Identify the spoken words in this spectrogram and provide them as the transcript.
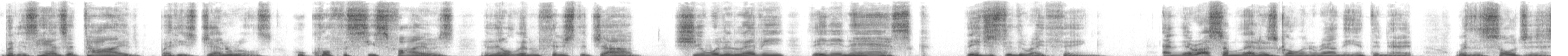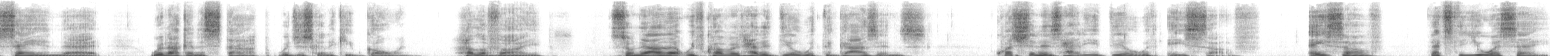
but his hands are tied by these generals who call for ceasefires and they don't let him finish the job. Shimon and Levi, they didn't ask. They just did the right thing. And there are some letters going around the internet where the soldiers are saying that we're not going to stop. We're just going to keep going. Halevai. So now that we've covered how to deal with the Gazans, Question is, how do you deal with Esav? Esav, that's the USA.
